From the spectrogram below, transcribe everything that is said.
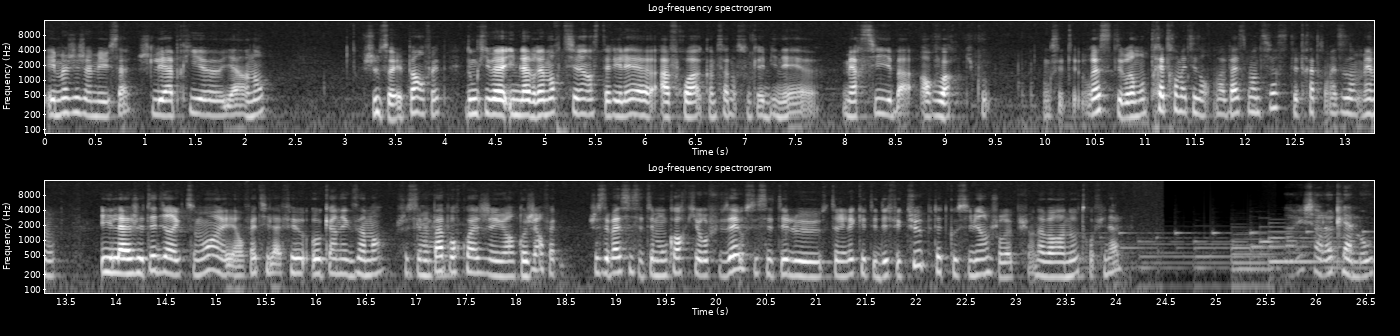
Et moi, j'ai jamais eu ça. Je l'ai appris euh, il y a un an. Je ne savais pas, en fait. Donc, il, va, il me l'a vraiment retiré un stérilet euh, à froid, comme ça, dans son cabinet. merci, et bah, au revoir, du coup. Donc, c'était vrai, c'était vraiment très traumatisant. On va pas se mentir, c'était très traumatisant. Mais bon. Et il l'a jeté directement, et en fait, il a fait aucun examen. Je sais même pas pourquoi j'ai eu un rejet, en fait. Je sais pas si c'était mon corps qui refusait ou si c'était le stérilet qui était défectueux. Peut-être qu'aussi bien j'aurais pu en avoir un autre au final. Marie-Charlotte Lameau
